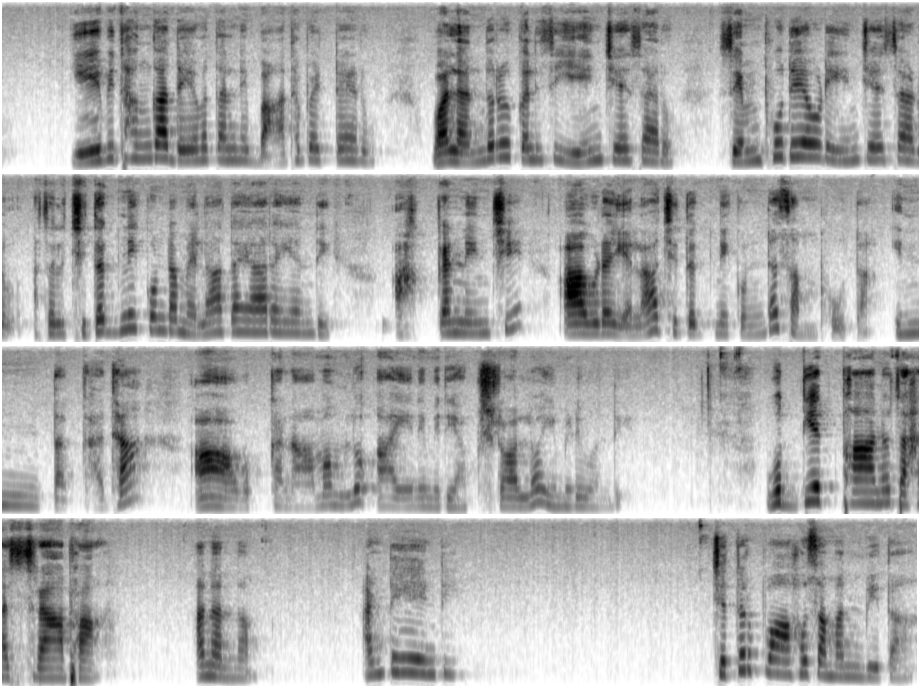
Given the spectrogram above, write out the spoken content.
ఏ విధంగా దేవతల్ని బాధ పెట్టారు? వాళ్ళందరూ కలిసి ఏం చేశారు? శంభుదేవుడు ఏం చేశాడు? అసలు చితగ్నికుండం ఎలా తయారయ్యింది? అక్కడి నుంచి ఆవిడ ఎలా చితగ్నికుండ సంభూత? ఇంత కథ ఆ ఒక్క నామంలో ఆ ఎనిమిది అక్షరాల్లో ఇమిడి ఉంది. ఉద్యత్భాను సహస్రాభ అని అన్నాం. అంటే ఏంటి? చతుర్బాహు సమన్విత.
